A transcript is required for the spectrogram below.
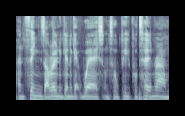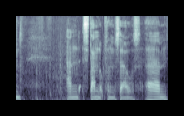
And things are only going to get worse until people turn around and stand up for themselves. Um,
